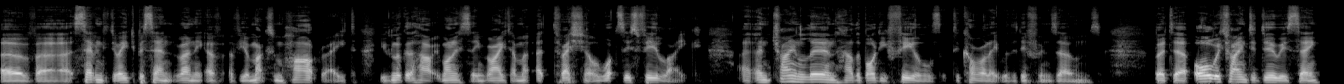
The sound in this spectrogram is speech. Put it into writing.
of uh, 70 to 80% running of, of your maximum heart rate, you can look at the heart rate monitor saying, right, I'm at, threshold. What's this feel like? Uh, and try and learn how the body feels to correlate with the different zones. But uh, all we're trying to do is saying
